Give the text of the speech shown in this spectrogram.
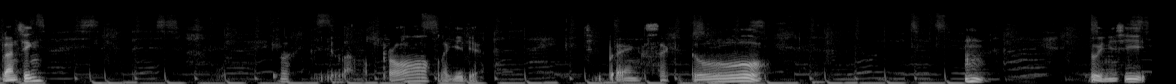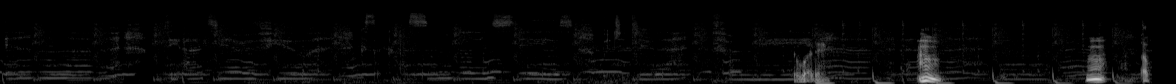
Glancing. Wah gila ngeprok lagi dia. Si brengsek tuh. Hmm. Tuh ini sih Hmm, mantap.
